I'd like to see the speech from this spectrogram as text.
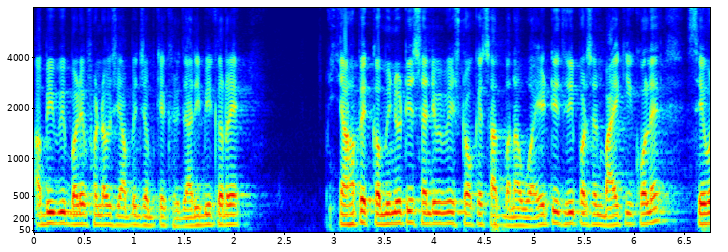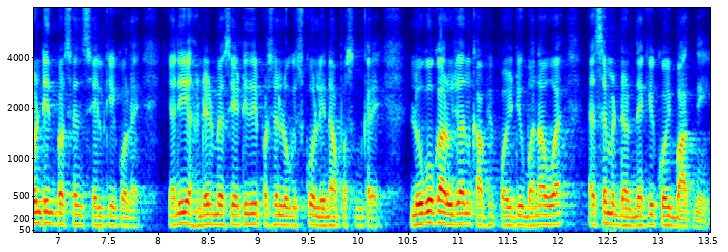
अभी भी बड़े फंड हाउस यहाँ पे जम के खरीदारी भी कर रहे हैं। यहाँ पे कम्युनिटी सेंटर भी स्टॉक के साथ बना हुआ है। एट्टी थ्री परसेंट बाई की कॉल है सेवनटीन परसेंट सेल की कॉल है। यानी हंड्रेड में से एटी थ्री परसेंट लोग इसको लेना पसंद करें। लोगों का रुझान काफ़ी पॉजिटिव बना हुआ है, ऐसे में डरने की कोई बात नहीं।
